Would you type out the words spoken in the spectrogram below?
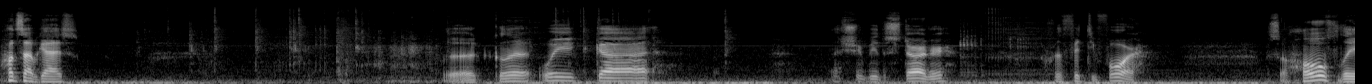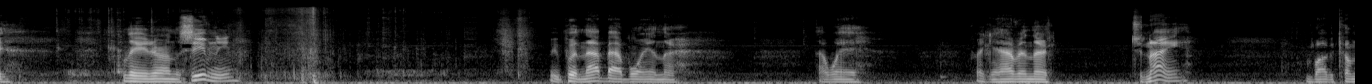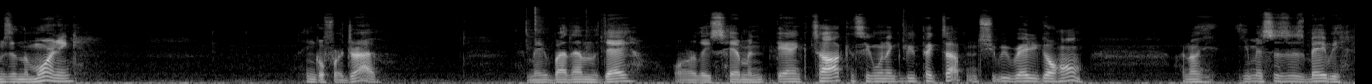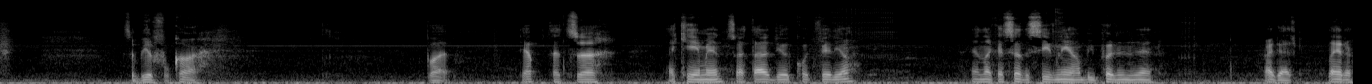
What's up, guys? Look what we got. That should be the starter for the 54. So hopefully later on this evening, we putting that bad boy in there. That way, if I can have in there tonight, Bobby comes in the morning, and go for a drive. Maybe by the end of the day, or at least him and Dan can talk and see when it can be picked up and should be ready to go home. I know he, he misses his baby. It's a beautiful car. But, yep, that's, uh, that came in, so I thought I'd do a quick video. And like I said, this evening I'll be putting it in. All right, guys, later.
